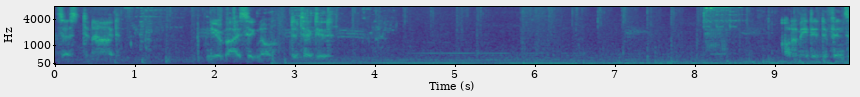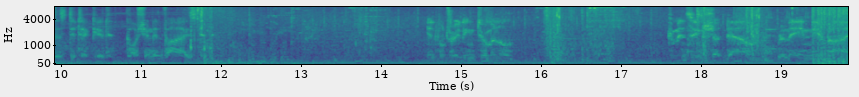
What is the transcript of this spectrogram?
Access denied. Nearby signal detected. Automated defenses detected. Caution advised. Infiltrating terminal. Commencing shutdown. Remain nearby.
